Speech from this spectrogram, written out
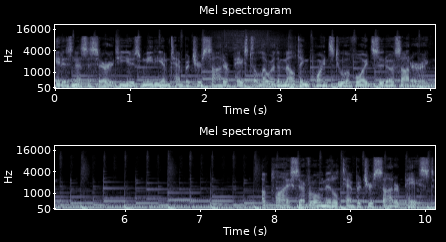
It is necessary to use medium temperature solder paste to lower the melting points to avoid pseudo-soldering. Apply several middle temperature solder paste.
